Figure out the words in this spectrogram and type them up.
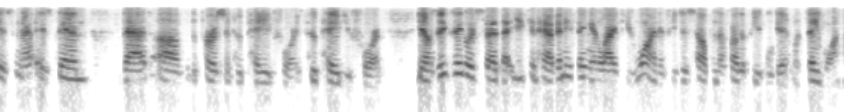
is not is then that of the person who paid for it, who paid you for it. You know, Zig Ziglar said that you can have anything in life you want if you just help enough other people get what they want.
